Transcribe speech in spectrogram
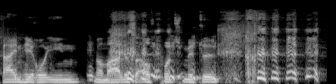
Kein Heroin, normales Aufputschmittel.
